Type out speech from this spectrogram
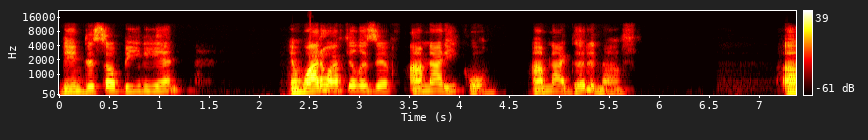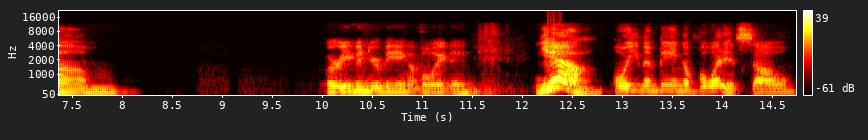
being disobedient. And why do I feel as if I'm not equal? I'm not good enough. Um, or even you're being avoided. Yeah, or even being avoided. So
